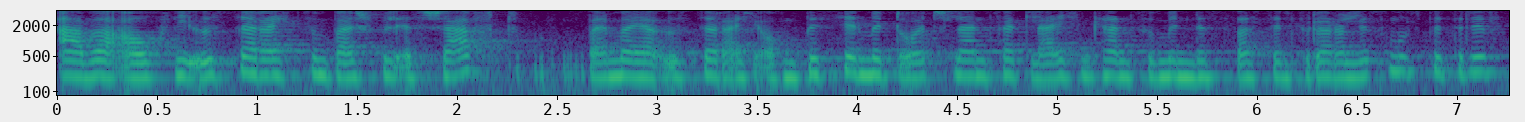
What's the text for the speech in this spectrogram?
Aber auch wie Österreich zum Beispiel es schafft, weil man ja Österreich auch ein bisschen mit Deutschland vergleichen kann, zumindest was den Föderalismus betrifft,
